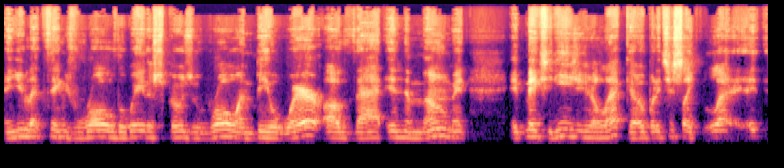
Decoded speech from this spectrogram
and you let things roll the way they're supposed to roll and be aware of that in the moment it makes it easier to let go. But it's just like let it,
